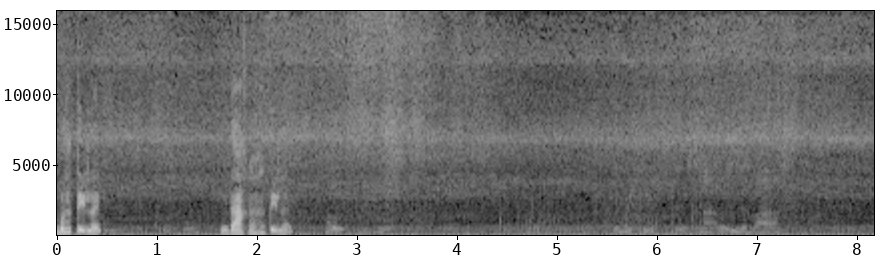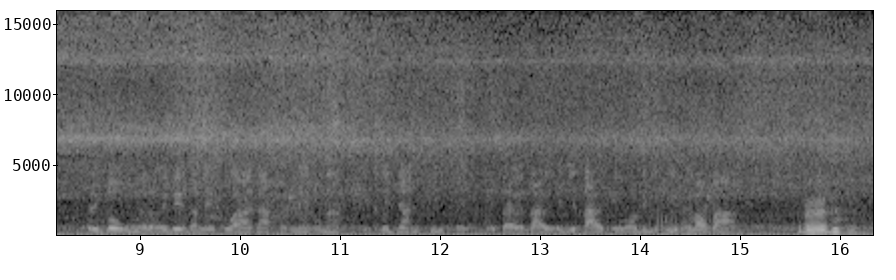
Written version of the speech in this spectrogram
เบอร์ติดเลยดักอะติดเลยเห็นไหมคิดนะเอ้ยอ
